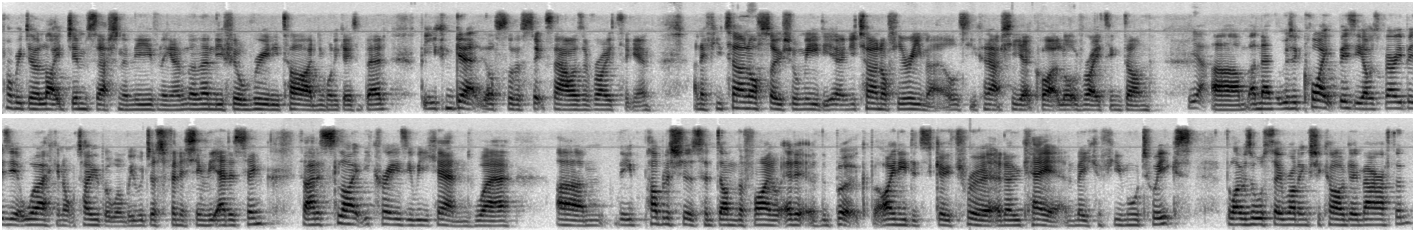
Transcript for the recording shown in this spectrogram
probably do a light gym session in the evening and, and, then you feel really tired and you want to go to bed but you can get your sort of six hours of writing in and if you turn off social media and you turn off your emails you can actually get quite a lot of writing done yeah. Um, and then it was a quite busy i was very busy at work in october when we were just finishing the editing. So i had a slightly crazy weekend where um, the publishers had done the final edit of the book but i needed to go through it and okay it and make a few more tweaks. But i was also running chicago marathon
